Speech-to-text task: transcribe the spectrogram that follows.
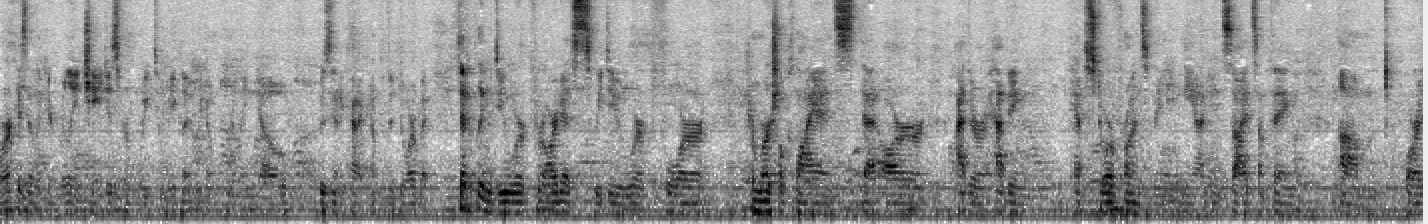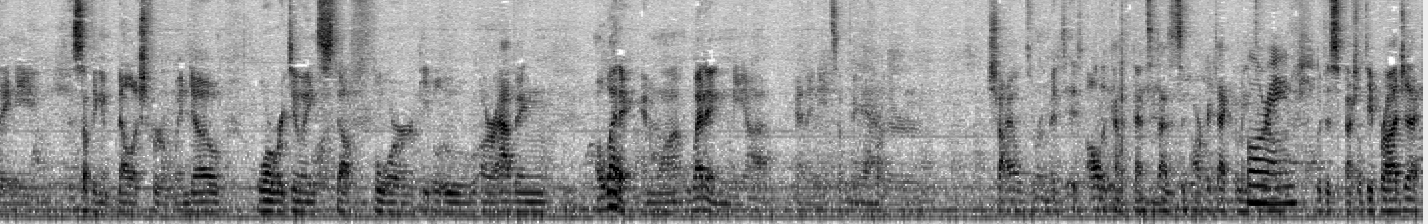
work is that like it really changes from week to week. Like we don't really know who's going to kind of come through the door, but typically we do work for artists. We do work for commercial clients that are either having have storefronts, they need neon inside something, um, or they need something embellished for a window, or we're doing stuff for people who are having a wedding and want wedding neon, and they need something for their child's room. It's, it's all the kind of things. Sometimes it's an architect coming Full through range. with a specialty project.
